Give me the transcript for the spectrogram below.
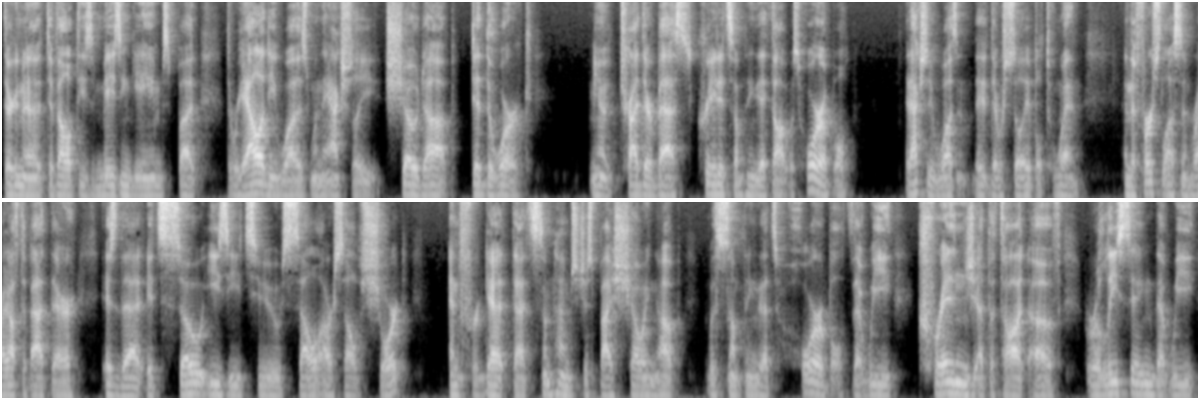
They're going to develop these amazing games. But the reality was when they actually showed up did the work you know tried their best created something they thought was horrible it actually wasn't. They, they were still able to win. And the first lesson right off the bat there is that it's so easy to sell ourselves short and forget that sometimes just by showing up with something that's horrible that we cringe at the thought of releasing, that we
